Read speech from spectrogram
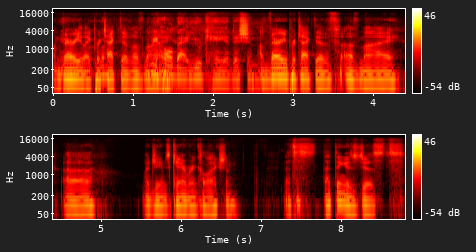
I'm me- very let like me- protective of Let my. me hold that UK edition. I'm very protective of my uh my James Cameron collection. That's just, that thing is just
